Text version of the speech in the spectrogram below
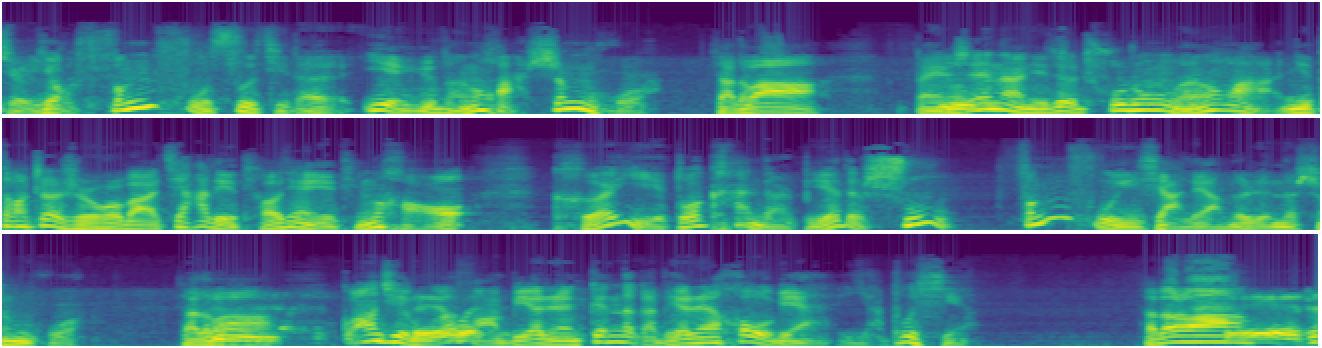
就要丰富自己的业余文化生活，晓得吧？本身呢，你这初中文化，你到这时候吧，家里条件也挺好，可以多看点别的书，丰富一下两个人的生活，晓得吧？光去模仿别人，跟那个别人后边也不行，晓得了吗？对，这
